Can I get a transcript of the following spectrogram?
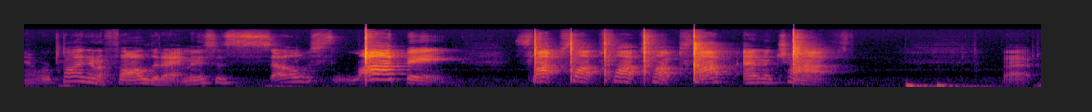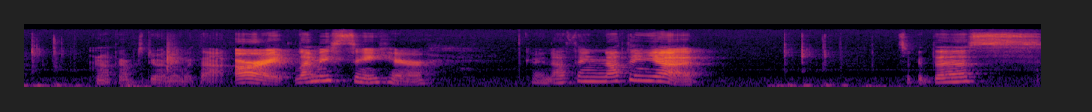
And we're probably to fall today. I mean, this is so sloppy. Slop, slop, slop, slop, slop, and a chop. But I'm not to have to do anything with that. All right, let me see here. Okay, nothing, nothing yet. Let's look at this.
